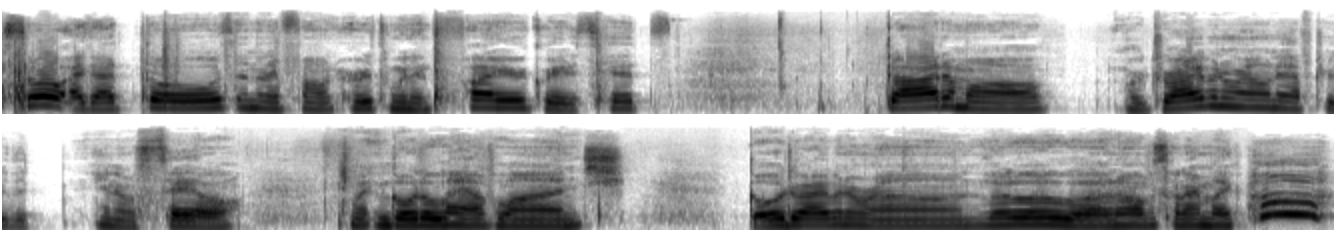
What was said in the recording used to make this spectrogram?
So I got those, and then I found Earth, Wind, and Fire, Greatest Hits. Got them all. We're driving around after the, you know, sale. Went and go to have lunch. Go driving around. Blah, blah, blah, and all of a sudden I'm like, oh,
